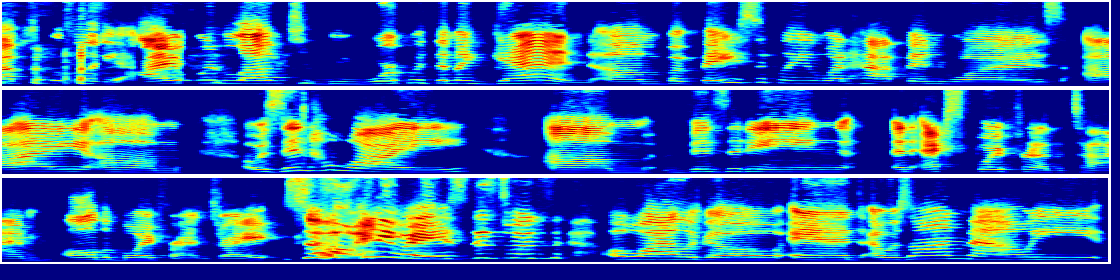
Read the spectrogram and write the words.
absolutely i would love to work with them again um, but basically what happened was i um, i was in hawaii um, visiting an ex-boyfriend at the time, all the boyfriends, right? So, anyways, this was a while ago, and I was on Maui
